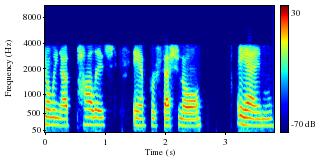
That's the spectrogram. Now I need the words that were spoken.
showing up polished and professional and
